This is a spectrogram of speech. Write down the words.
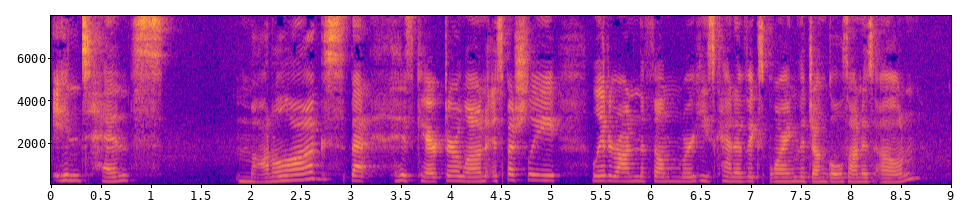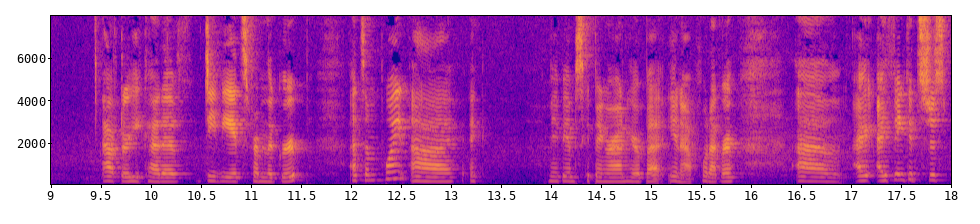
intense monologues that his character alone, especially later on in the film where he's kind of exploring the jungles on his own after he kind of deviates from the group at some point. Uh, I, maybe I'm skipping around here, but you know, whatever. Um, I, I think it's just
